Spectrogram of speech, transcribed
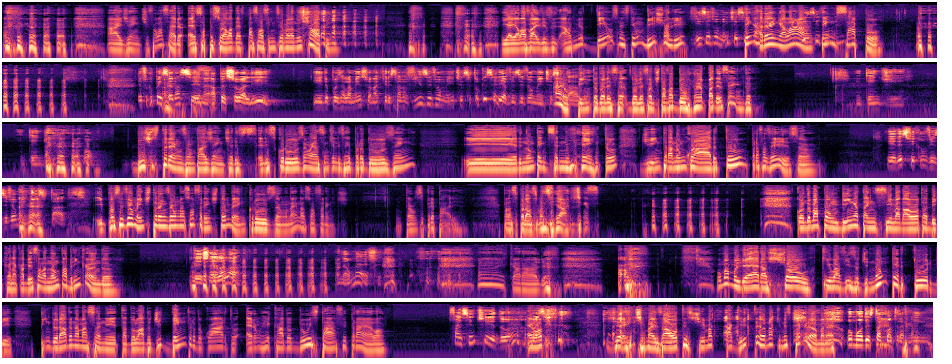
Ai, gente, fala sério, essa pessoa ela deve passar o fim de semana no shopping. e aí ela vai visitar. Ah, meu Deus, mas tem um bicho ali. Visivelmente excitado. Tem aranha lá? Tem sapo? Eu fico pensando na cena, a pessoa ali, e depois ela mencionar que ele estava visivelmente excitado. O que seria visivelmente É, excitado? o pinto do, elef- do elefante tava duro, aparecendo. Entendi. Entendi. Bom, Bichos transam, tá, gente? Eles, eles cruzam, é assim que eles reproduzem. E ele não tem discernimento de entrar num quarto pra fazer isso. e eles ficam visivelmente excitados. E possivelmente transam na sua frente também. Cruzam, né, na sua frente. Então se prepare para as próximas viagens. Quando uma pombinha tá em cima da outra bicando a cabeça, ela não tá brincando. Deixa ela lá. Não mexe. Ai, caralho. Uma mulher achou que o aviso de não perturbe pendurado na maçaneta do lado de dentro do quarto era um recado do staff pra ela. Faz sentido. É outro- Gente, mas a autoestima tá gritando aqui nesse programa, né? o mundo está contra mim.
